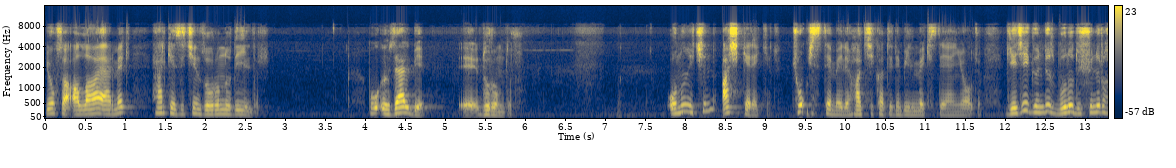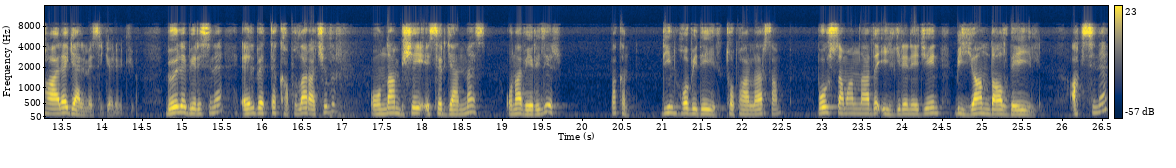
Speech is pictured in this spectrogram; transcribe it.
Yoksa Allah'a ermek herkes için zorunlu değildir. Bu özel bir e, durumdur. Onun için aşk gerekir. Çok istemeli hakikatini bilmek isteyen yolcu. Gece gündüz bunu düşünür hale gelmesi gerekiyor. Böyle birisine elbette kapılar açılır. Ondan bir şey esirgenmez. Ona verilir. Bakın din hobi değil toparlarsam. Boş zamanlarda ilgileneceğin bir yan dal değil. Aksine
